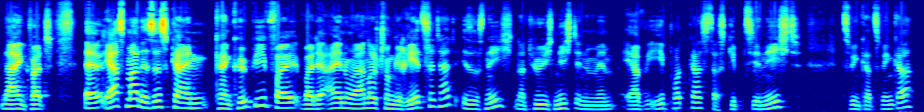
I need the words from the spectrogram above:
Nein, Quatsch. Äh, erstmal, es ist kein, kein Köpi, weil, weil der eine oder andere schon gerätselt hat. Ist es nicht. Natürlich nicht in einem RWE-Podcast. Das gibt es hier nicht. Zwinker, zwinker.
